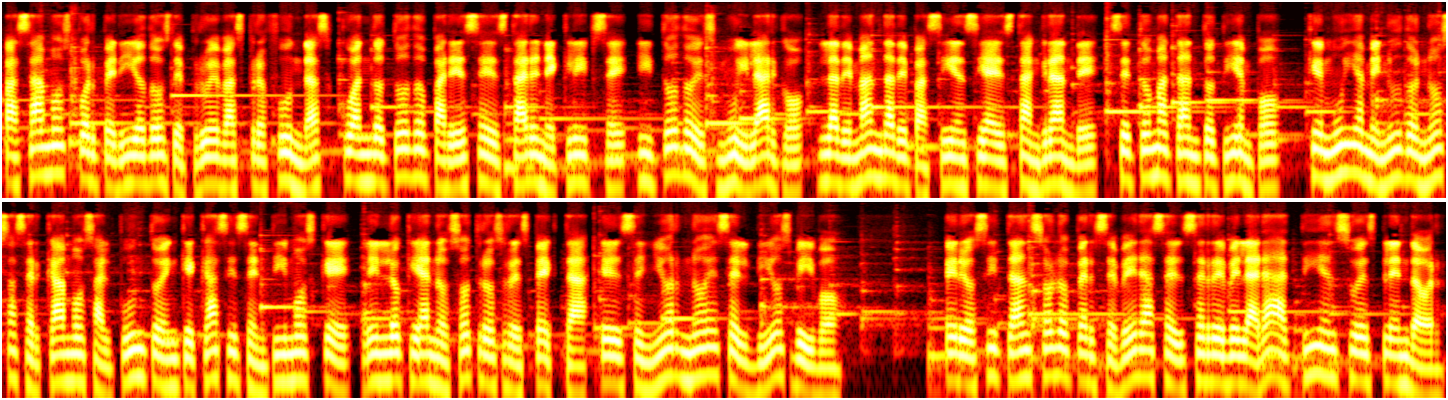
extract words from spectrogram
Pasamos por periodos de pruebas profundas, cuando todo parece estar en eclipse, y todo es muy largo, la demanda de paciencia es tan grande, se toma tanto tiempo, que muy a menudo nos acercamos al punto en que casi sentimos que, en lo que a nosotros respecta, el Señor no es el Dios vivo. Pero si tan solo perseveras Él se revelará a ti en su esplendor.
